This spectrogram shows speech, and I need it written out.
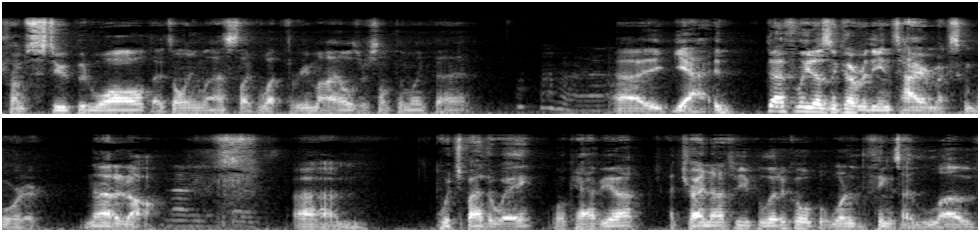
Trump's stupid wall that's only lasts like what three miles or something like that. I don't know. Uh, it- yeah, it definitely doesn't cover the entire Mexican border. Not at all. Not even close. Um, which, by the way, little caveat: I try not to be political, but one of the things I love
